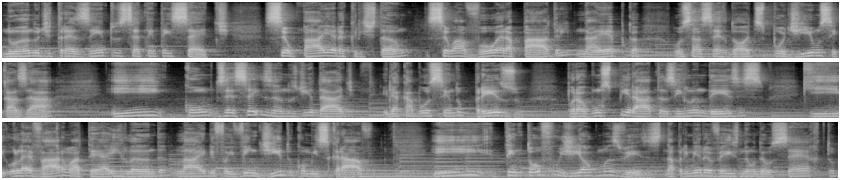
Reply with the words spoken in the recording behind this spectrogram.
no ano de 377. Seu pai era cristão, seu avô era padre, na época os sacerdotes podiam se casar e com 16 anos de idade ele acabou sendo preso por alguns piratas irlandeses que o levaram até a Irlanda. Lá ele foi vendido como escravo e tentou fugir algumas vezes. Na primeira vez não deu certo,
